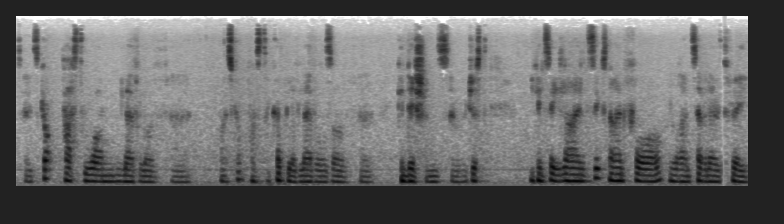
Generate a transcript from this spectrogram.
So it's got past one level of, uh, well, it's got past a couple of levels of uh, conditions. So we just, you can see line 694 and line 703.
